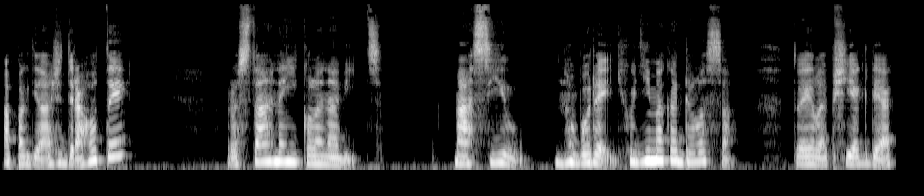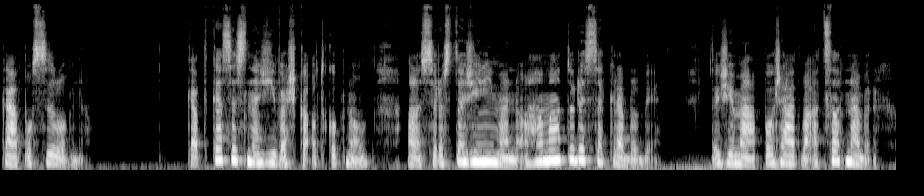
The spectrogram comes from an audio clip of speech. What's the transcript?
a pak děláš drahoty? Roztáhne jí kolena víc. Má sílu. No bodej, chodí makat do lesa. To je lepší jak jaká posilovna. Katka se snaží Vaška odkopnout, ale s roztaženýma nohama to jde sakra blbě. Takže má pořád Václav navrh.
